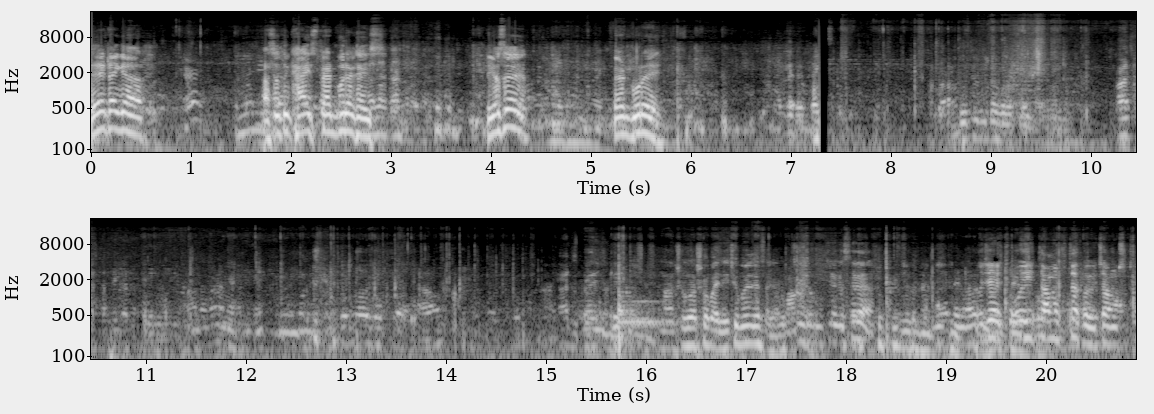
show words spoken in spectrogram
রে টাইগার আচ্ছা তুই খাইস, পেট ভরে খাইস। ঠিক আছে? পেট ভরে। ওই যে ওই চামচটা কই চামচটা?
